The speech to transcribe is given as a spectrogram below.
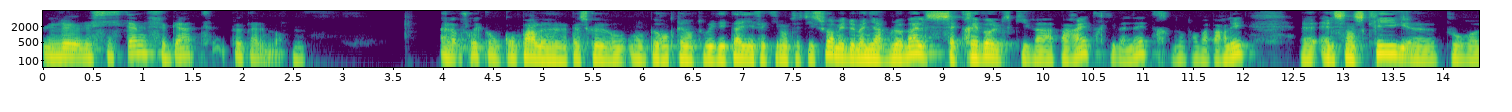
le, le, système se gâte totalement. Alors, je voudrais qu'on parle, parce qu'on on peut rentrer dans tous les détails effectivement de cette histoire, mais de manière globale, cette révolte qui va apparaître, qui va naître, dont on va parler, elle s'inscrit, pour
